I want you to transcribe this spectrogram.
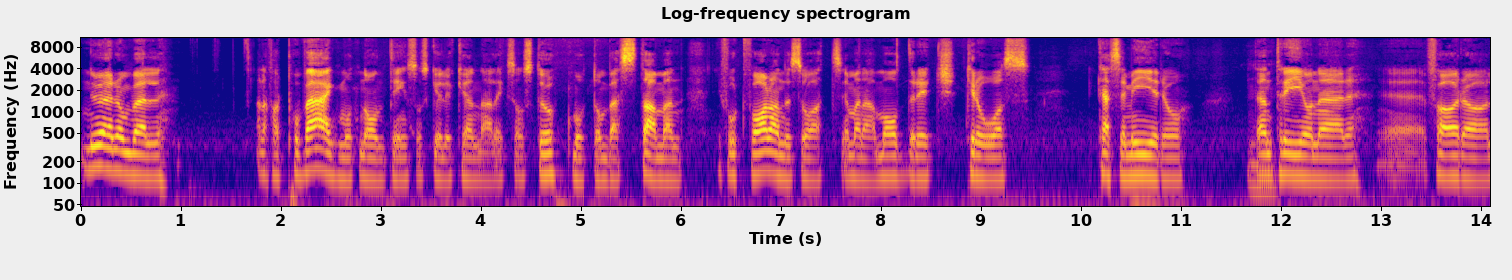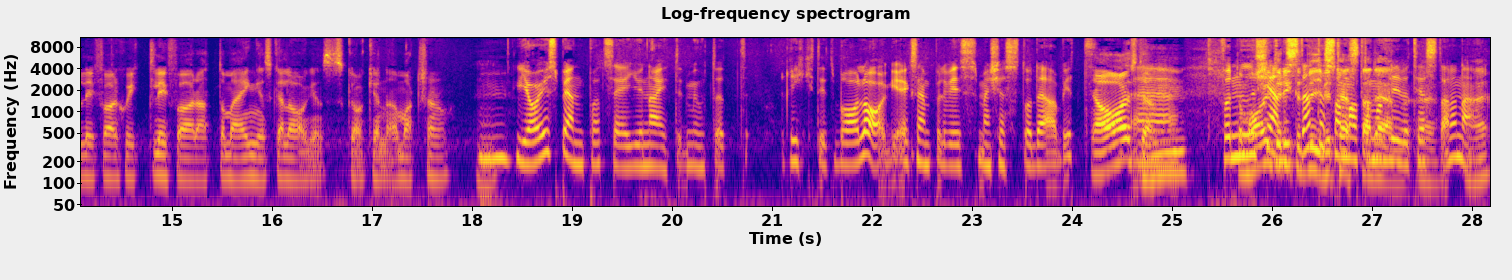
Nu är de väl i alla fall på väg mot någonting som skulle kunna liksom stå upp mot de bästa men det är fortfarande så att jag menar Modric, Kroos, Casemiro den trion är eh, för rörlig, för skicklig för att de här engelska lagen ska kunna matcha dem. Mm. Jag är ju spänd på att se United mot ett riktigt bra lag, exempelvis Manchester derbyt. Ja just det. Eh, Mm. För De nu har ju inte känns det inte som att de har blivit testade. Nej. Nej.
